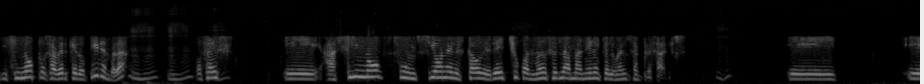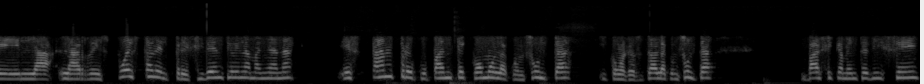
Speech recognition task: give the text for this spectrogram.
y si no, pues a ver que lo tiren, ¿verdad? o sea, es eh, así no funciona el Estado de Derecho, cuando menos es la manera en que lo ven los empresarios. eh, eh, la, la respuesta del presidente hoy en la mañana es tan preocupante como la consulta y como el resultado de la consulta, básicamente dice,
